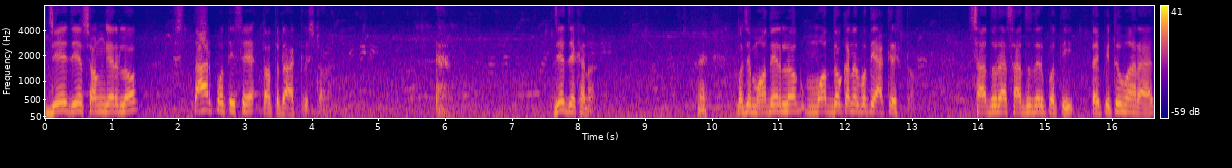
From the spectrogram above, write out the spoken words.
যে যে সঙ্গের লোক, তার প্রতি সে ততটা আকৃষ্ট হয়। যে যেখানে। হ্যাঁ বলছে মদের লোক মদ দোকানের প্রতি আকৃষ্ট। সাধুরা সাধুদের প্রতি, তাই পিতু মহারাজ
